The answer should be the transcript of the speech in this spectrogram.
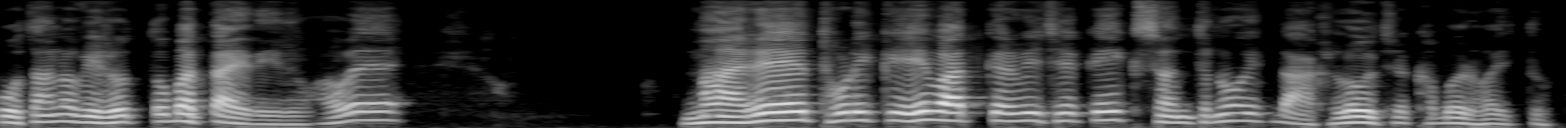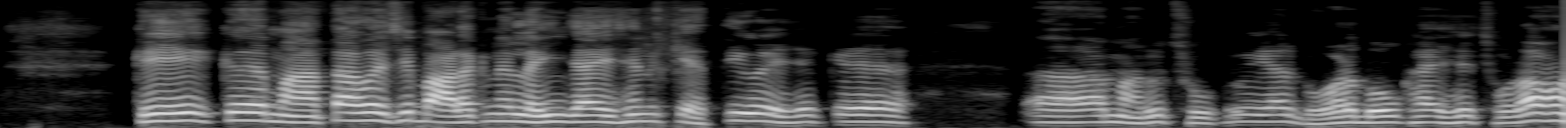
પોતાનો વિરોધ તો બતાવી દીધો. હવે મારે થોડીક એ વાત કરવી છે કે એક સંતનો એક દાખલો છે, ખબર હોય તો. કે એક માતા હોય છે, બાળકને લઈને જાય છે ને કહેતી હોય છે કે આ મારું છોકરું યાર ગોળ બહુ ખાય છે, છોડાવો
